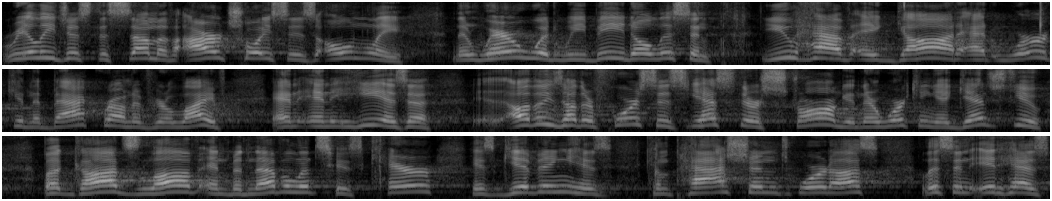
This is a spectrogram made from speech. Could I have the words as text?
really just the sum of our choices only, then where would we be? No, listen, you have a God at work in the background of your life, and, and He is a, all these other forces, yes, they're strong and they're working against you, but God's love and benevolence, His care, His giving, His compassion toward us, listen, it has,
